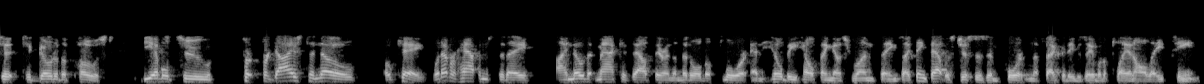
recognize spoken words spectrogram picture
to, to go to the post, be able to, for, for guys to know, okay, whatever happens today, I know that Mac is out there in the middle of the floor and he'll be helping us run things. I think that was just as important, the fact that he was able to play in all 18.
